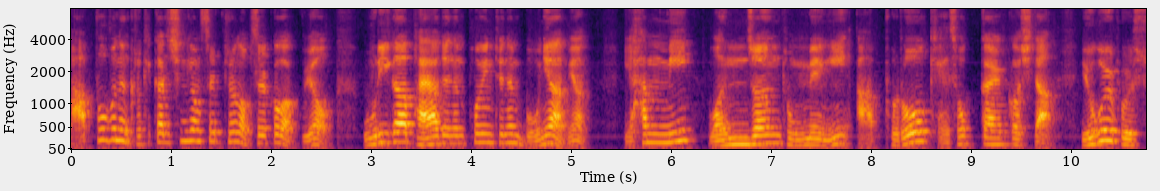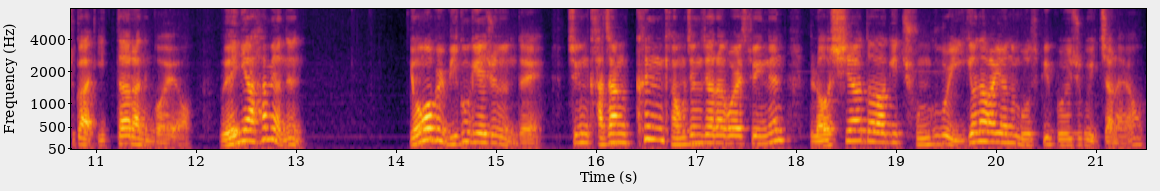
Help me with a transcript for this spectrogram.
앞부분은 그렇게까지 신경 쓸 필요는 없을 것 같고요. 우리가 봐야 되는 포인트는 뭐냐면 이 한미 원전 동맹이 앞으로 계속 갈 것이다. 요걸 볼 수가 있다라는 거예요. 왜냐 하면은 영업을 미국이 해주는데 지금 가장 큰 경쟁자라고 할 수 있는 러시아 더하기 중국을 이겨나가려는 모습이 보여주고 있잖아요.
